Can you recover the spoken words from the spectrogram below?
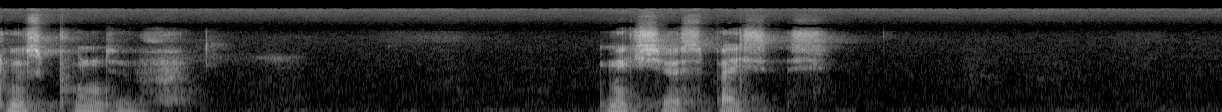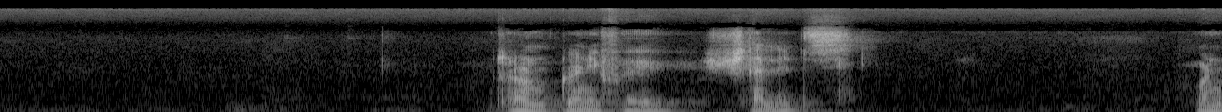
2 spoons of mixture of spices around 25 shallots 1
